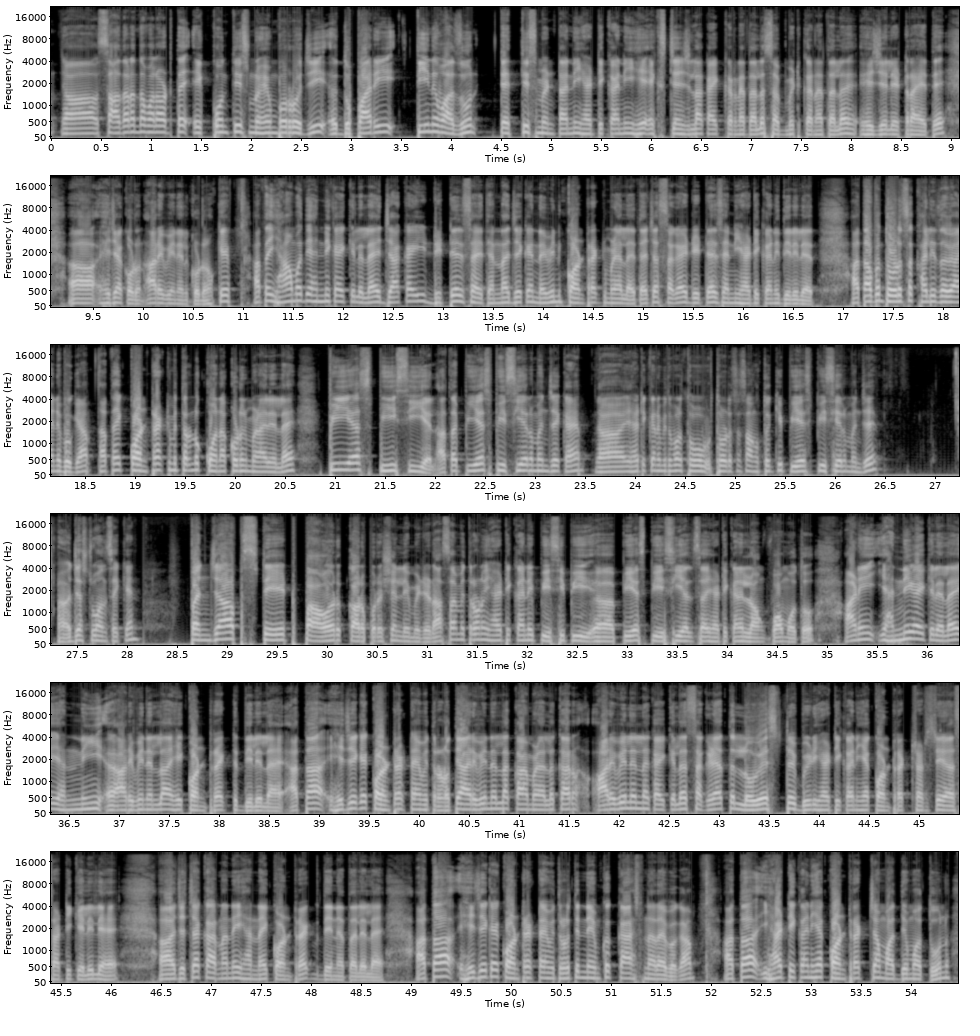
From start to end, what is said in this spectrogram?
साधारणतः मला वाटतं एकोणतीस नोव्हेंबर रोजी दुपारी तीन वाजून तेहतीस मिनिटांनी ह्या ठिकाणी हे एक्सचेंजला काय करण्यात आलं? सबमिट करण्यात आलं. हे जे लेटर आहे ते ह्याच्याकडून आर व्ही एन एलकडून ओके आता ह्यामध्ये ह्यांनी काय केलेलं आहे? ज्या काही डिटेल्स आहेत त्यांना जे काही नवीन कॉन्ट्रॅक्ट मिळालं आहे त्याच्या सगळ्या डिटेल्स यांनी ह्या ठिकाणी दिलेले आहेत. आता आपण थोडंसं खाली जाऊया आणि बघूया. आता एक कॉन्ट्रॅक्ट मित्रांनो कोणाकडून मिळालेलं आहे? P S P C L आता P S P C L म्हणजे काय? ह्या ठिकाणी मी तुम्हाला थो थोडंसं सांगतो की P S P C L म्हणजे just one second Punjab state power corporation limited. असा मित्रांनो ह्या ठिकाणी P C P P S P C एलचा ह्या ठिकाणी लॉंग फॉर्म होतो. आणि ह्यांनी काय केलेलं आहे? ह्यांनी आरव्हीएनएलला हे कॉन्ट्रॅक्ट दिलेलं आहे. आता हे जे काही कॉन्ट्रॅक्ट आहे मित्रांनो ते आरव्हीएनएलला काय मिळालं? कारण आरव्हीएनएलनं काय केलं? सगळ्यात लोएस्ट बीड ह्या ठिकाणी ह्या कॉन्ट्रॅक्टसाठी साठी केलेली आहे. ज्याच्या कारणाने ह्यांना एक कॉन्ट्रॅक्ट देण्यात आलेला आहे. आता हे जे काही कॉन्ट्रॅक्ट आहे मित्रांनो ते नेमकं काय असणार आहे बघा. आता ह्या ठिकाणी ह्या कॉन्ट्रॅक्टच्या माध्यमातून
